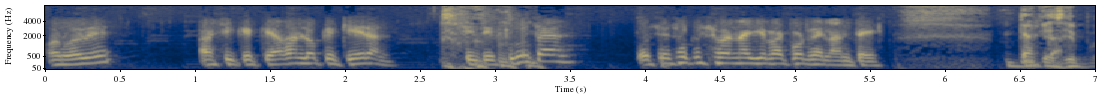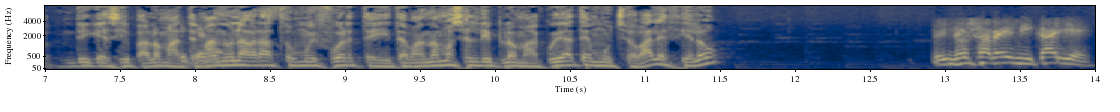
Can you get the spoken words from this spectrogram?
o nueve, así que que hagan lo que quieran. Si disfrutan, pues eso que se van a llevar por delante. Di que, sí, di que sí, Paloma. Sí te mando no. un abrazo muy fuerte y te mandamos el diploma. Cuídate mucho, ¿vale, cielo? No sabéis mi calle.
